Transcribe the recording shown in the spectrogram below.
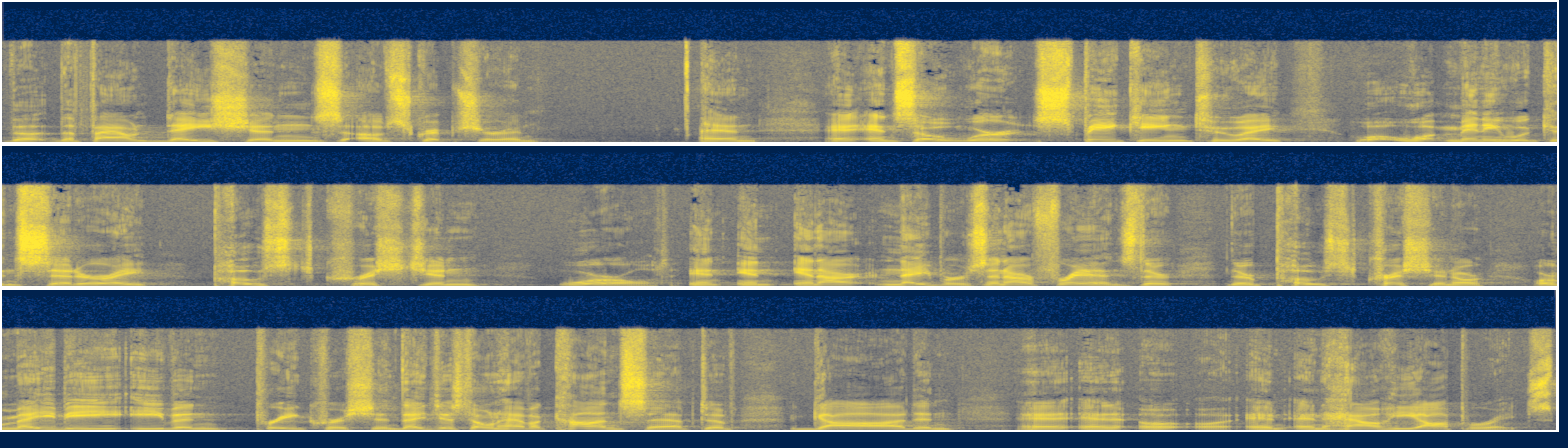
the, the foundations of Scripture. And and, and, and so we're speaking to a what many would consider a post Christian world in, in, in our neighbors and our friends. They're, they're post Christian or, or maybe even pre Christian. They just don't have a concept of God and, and, and, uh, uh, and, and how He operates.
